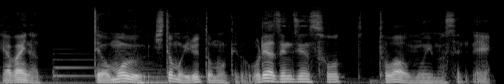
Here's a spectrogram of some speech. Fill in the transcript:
やばいなって思う人もいると思うけど俺は全然そうとは思いませんね、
